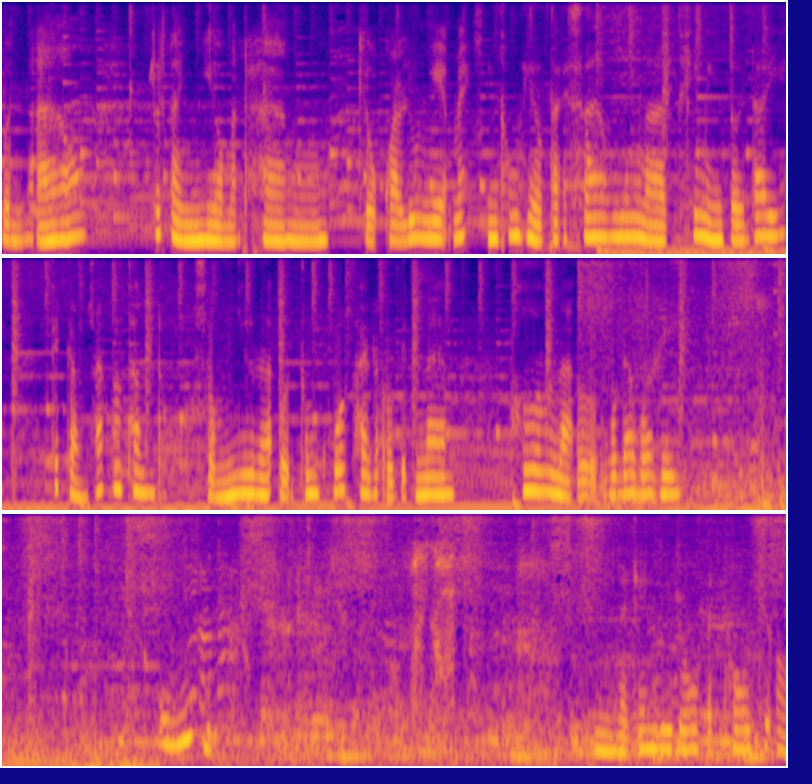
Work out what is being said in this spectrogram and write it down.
quần áo Rất là nhiều mặt hàng kiểu quà lưu niệm ấy Mình không hiểu tại sao nhưng mà khi mình tới đây Cái cảm giác nó thân thuộc giống như là ở Trung Quốc hay là ở Việt Nam Hơn là ở Godawari. Oh my god Nhìn ở trên video vậy thôi, chứ ở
